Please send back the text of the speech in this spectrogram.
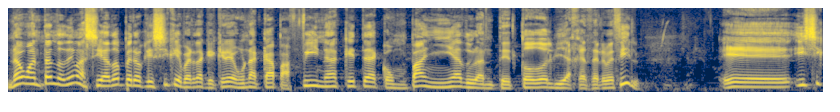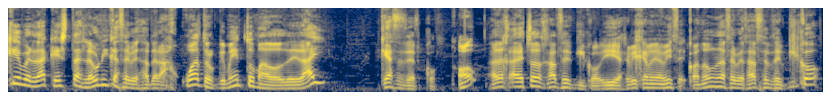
No aguantando demasiado, pero que sí que es verdad que crea una capa fina que te acompaña durante todo el viaje cervecil. Eh, y sí que es verdad que esta es la única cerveza de las cuatro que me he tomado de DAI que hace cerco. Oh, Ha, deja- ha hecho dejar cerquico. Y sabéis que me dice, cuando una cerveza hace cerquico,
